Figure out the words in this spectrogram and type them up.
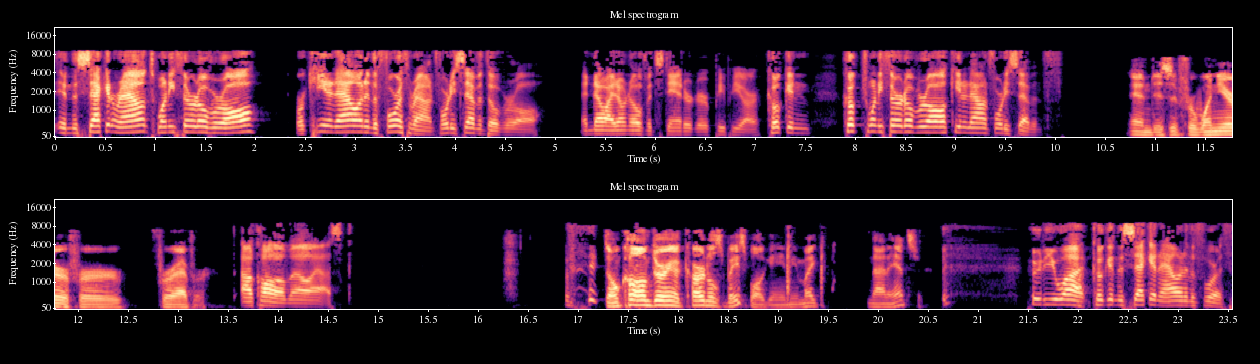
in the second round, 23rd overall, or Keenan Allen in the fourth round, 47th overall. And no, I don't know if it's standard or PPR. Cook and Cook 23rd overall, Keenan Allen 47th. And is it for one year or for forever? I'll call him. I'll ask. Don't call him during a Cardinals baseball game. He might not answer. Who do you want? Cook in the second, Allen in the fourth.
